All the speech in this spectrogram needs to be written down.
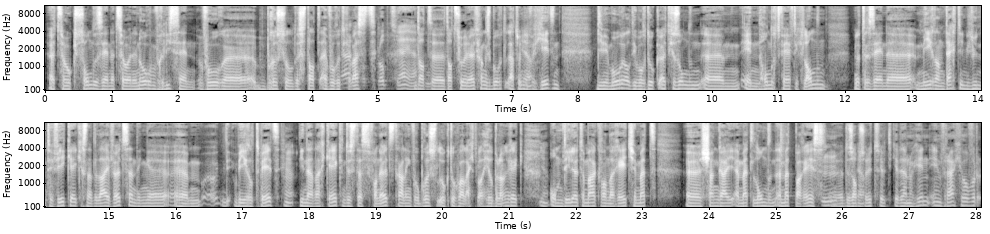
Het zou ook zonde zijn, het zou een enorm verlies zijn voor uh, Brussel, de stad en voor het ja, gewest. Klopt, ja, ja. Dat, uh, dat zo'n uitgangsbord, laten we niet vergeten, die Memorial die wordt ook uitgezonden um, in 150 landen. Er zijn uh, meer dan 13 miljoen tv-kijkers naar de live-uitzending um, wereldwijd die naar naar kijken. Dus dat is van uitstraling voor Brussel ook toch wel echt wel heel belangrijk om deel uit te maken van dat rijtje met uh, Shanghai en met Londen en met Parijs. Mm. Uh, dus absoluut. Ja. Ik, heb, ik, heb, daar nog één, één vraagje over.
